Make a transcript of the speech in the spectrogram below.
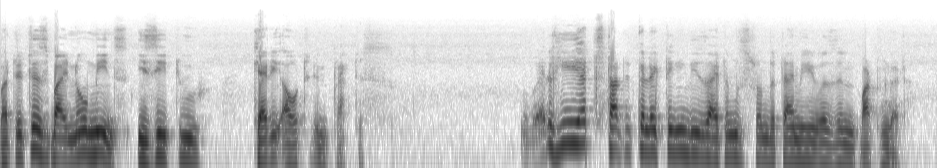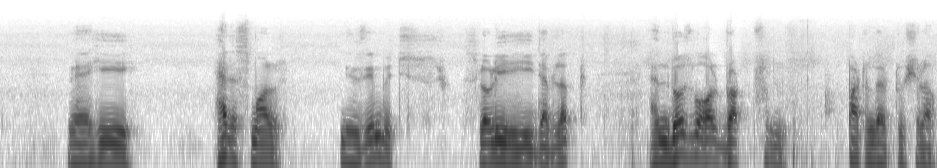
but it is by no means easy to carry out in practice. Well, he had started collecting these items from the time he was in Patangarh, where he had a small museum which slowly he developed, and those were all brought from Patangarh to Shillong.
